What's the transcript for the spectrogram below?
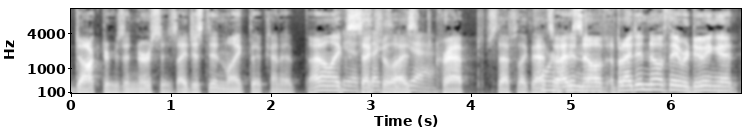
doctors and nurses. I just didn't like the kind of I don't like Yeah, sexy- sexualized yeah. crap stuff like that. so I didn't know if, but I didn't know if they were doing it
